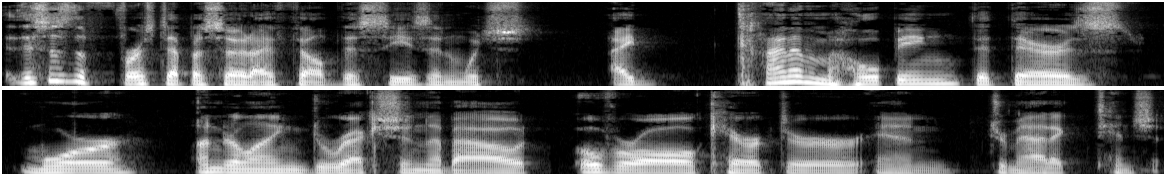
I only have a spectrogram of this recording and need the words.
this is the first episode I felt this season, which I kind of am hoping that there's more underlying direction about overall character and dramatic tension.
